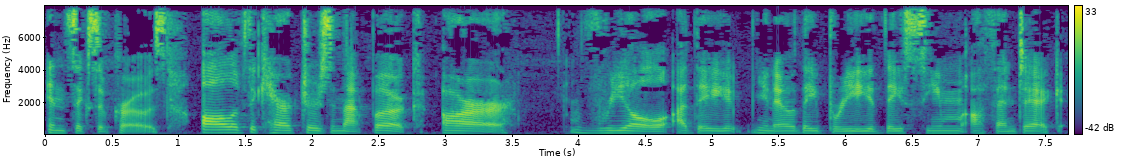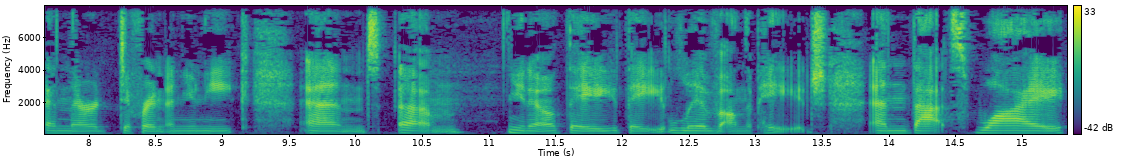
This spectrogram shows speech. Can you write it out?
in Six of Crows. All of the characters in that book are real. Uh, They, you know, they breathe, they seem authentic and they're different and unique. And, um, you know, they, they live on the page. And that's why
